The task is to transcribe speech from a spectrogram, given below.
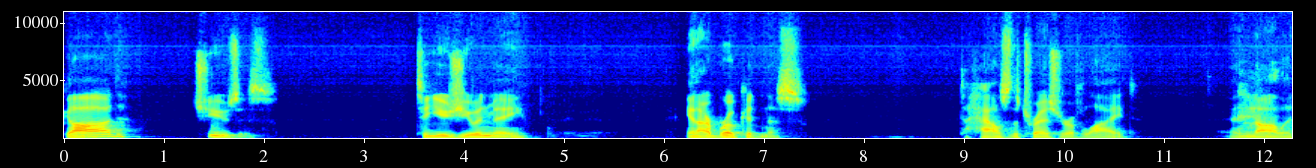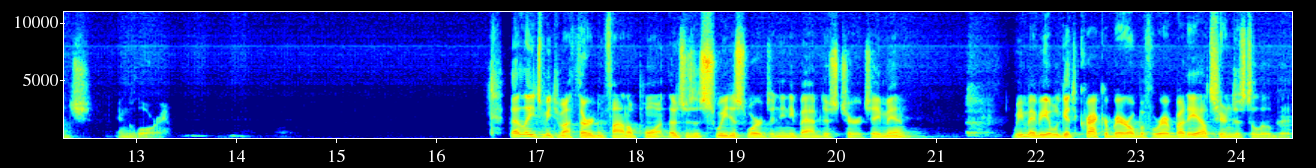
God chooses to use you and me in our brokenness to house the treasure of light and knowledge and glory. That leads me to my third and final point. Those are the sweetest words in any Baptist church. Amen? We may be able to get to Cracker Barrel before everybody else here in just a little bit.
